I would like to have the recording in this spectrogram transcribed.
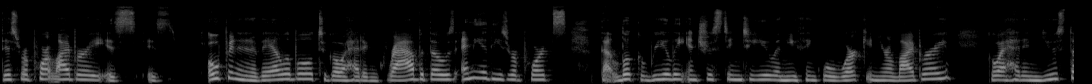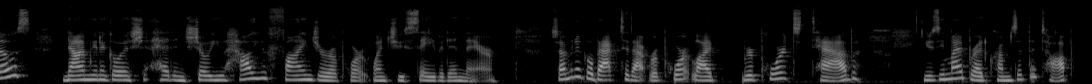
this report library is, is open and available to go ahead and grab those, any of these reports that look really interesting to you and you think will work in your library, go ahead and use those. Now I'm going to go ahead and show you how you find your report once you save it in there. So I'm going to go back to that report, report tab using my breadcrumbs at the top.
